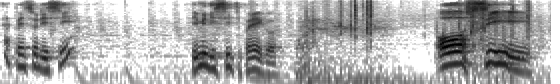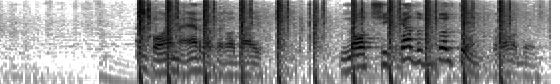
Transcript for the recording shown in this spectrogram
Eh, penso di sì. Dimmi di sì, ti prego. Oh, sì! È un po' una merda, però, dai. L'ho ciccato tutto il tempo, però va bene.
